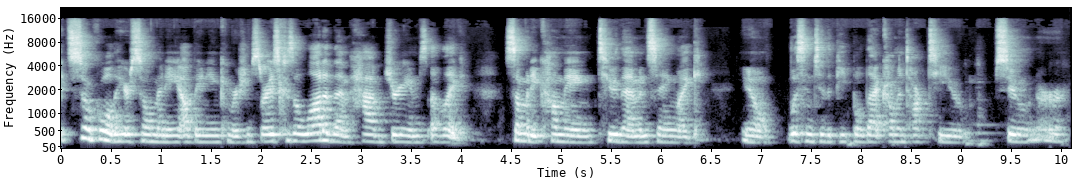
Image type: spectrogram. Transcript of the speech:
it's so cool to hear so many Albanian conversion stories because a lot of them have dreams of like somebody coming to them and saying like, you know, listen to the people that come and talk to you soon or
